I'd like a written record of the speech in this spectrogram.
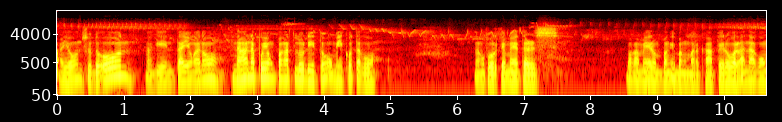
Ayun, so doon, naghihintay yung ano, nahanap po yung pangatlo dito, umikot ako ng 40 meters. Baka mayroon pang ibang marka pero wala na akong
